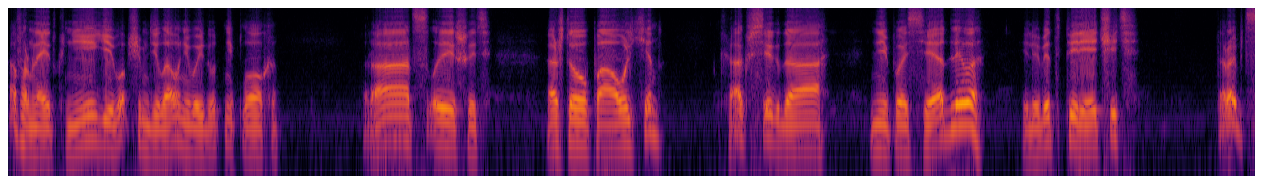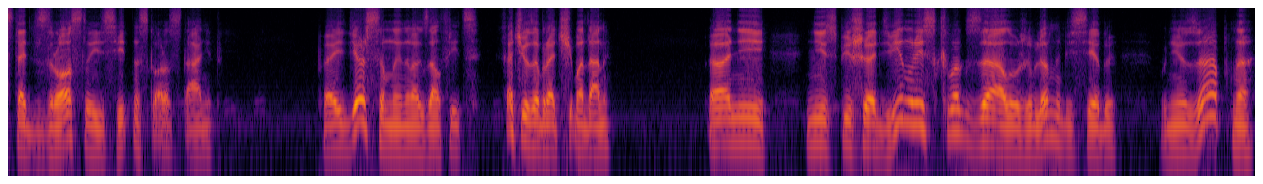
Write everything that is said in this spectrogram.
оформляет книги, в общем, дела у него идут неплохо. Рад слышать. А что у Паульхен? Как всегда, непоседливо и любит перечить. Торопится стать взрослой и действительно скоро станет. Пойдешь со мной на вокзал, фриц? Хочу забрать чемоданы. Они не спеша двинулись к вокзалу, оживленно беседуя. Внезапно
